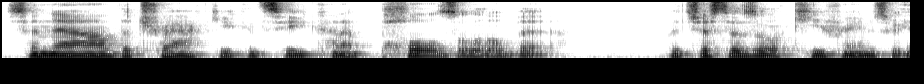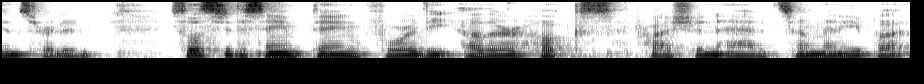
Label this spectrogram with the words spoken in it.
So now the track you can see kind of pulls a little bit with just those little keyframes we inserted. So let's do the same thing for the other hooks. I probably shouldn't added so many, but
